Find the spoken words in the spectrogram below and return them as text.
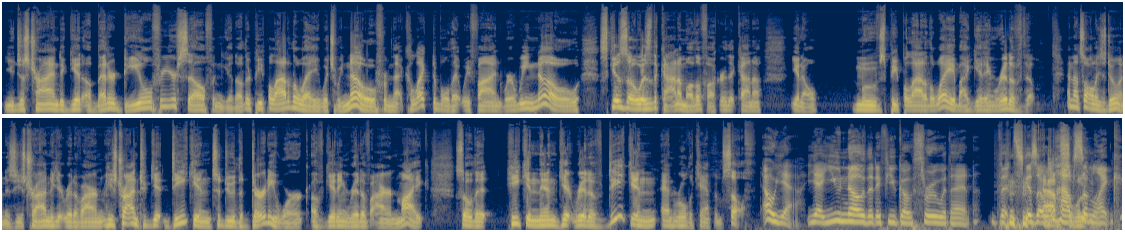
You're just trying to get a better deal for yourself and get other people out of the way, which we know from that collectible that we find where we know Skizzo is the kind of motherfucker that kind of, you know, moves people out of the way by getting rid of them. And that's all he's doing is he's trying to get rid of Iron. He's trying to get Deacon to do the dirty work of getting rid of Iron Mike so that he can then get rid of Deacon and rule the camp himself. Oh yeah, yeah. You know that if you go through with it, that Skizzo will have some like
